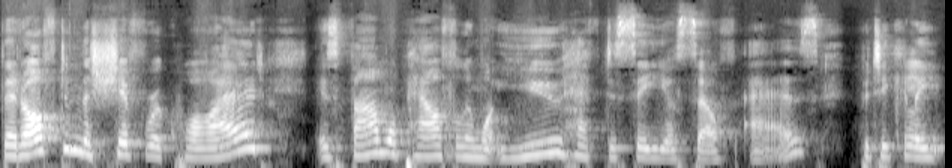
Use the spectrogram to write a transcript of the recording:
that often the shift required is far more powerful in what you have to see yourself as, particularly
